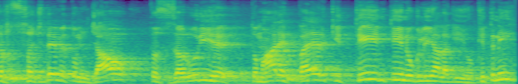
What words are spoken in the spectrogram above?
جب سجدے میں تم جاؤ تو ضروری ہے تمہارے پیر کی تین تین انگلیاں لگی ہوں۔ کتنی؟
